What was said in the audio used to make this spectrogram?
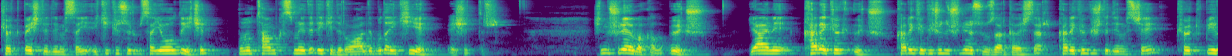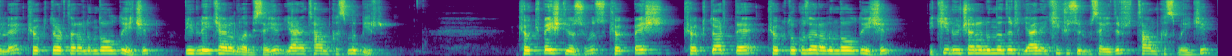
kök 5 dediğimiz sayı 2 küsür bir sayı olduğu için bunun tam kısmı nedir? 2'dir. O halde bu da 2'ye eşittir. Şimdi şuraya bakalım. 3. Yani karekök 3. Karekök 3'ü düşünüyorsunuz arkadaşlar. Karekök 3 dediğimiz şey kök 1 ile kök 4 aralığında olduğu için 1 ile 2 aralığında bir sayı. Yani tam kısmı 1. Kök 5 diyorsunuz. Kök 5 kök 4 de kök 9 aralığında olduğu için 2 ile 3 aralığındadır. Yani 2 küsür bir sayıdır. Tam kısmı 2.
